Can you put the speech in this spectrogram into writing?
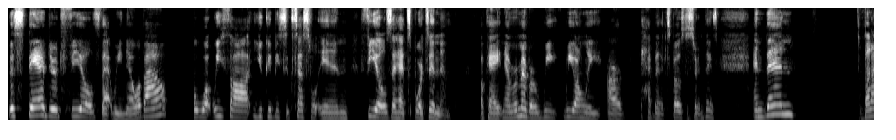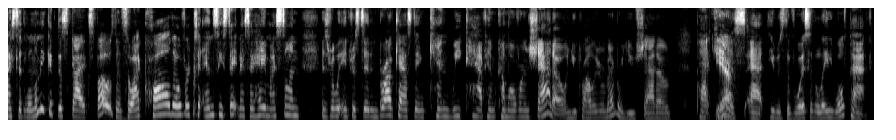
the standard fields that we know about. What we thought you could be successful in fields that had sports in them. Okay. Now remember, we we only are have been exposed to certain things, and then. But I said, well, let me get this guy exposed. And so I called over to NC State and I said, hey, my son is really interested in broadcasting. Can we have him come over and shadow? And you probably remember you shadowed Pat Yeah. At, he was the voice of the Lady Wolf Pack.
